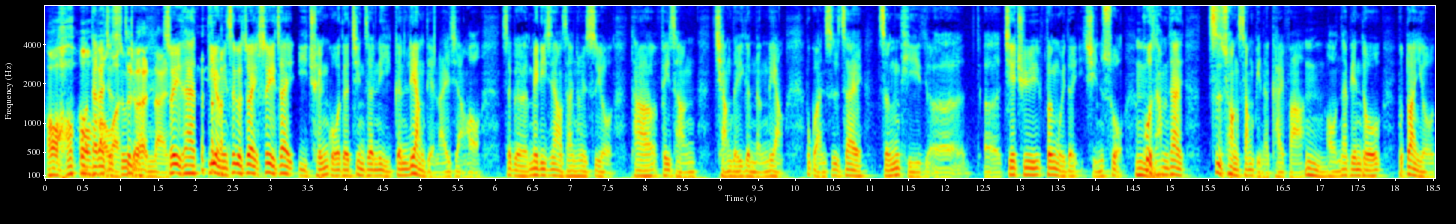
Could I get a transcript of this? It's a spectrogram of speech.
哦哦，大概好吧只输九这个很难，所以他第二名这个在，所以在以全国的竞争力跟亮点来讲，哦，这个魅力金像三圈是有它非常强的一个能量，不管是在整体呃呃街区氛围的形塑，或者他们在自创商品的开发，嗯哦，那边都不断有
